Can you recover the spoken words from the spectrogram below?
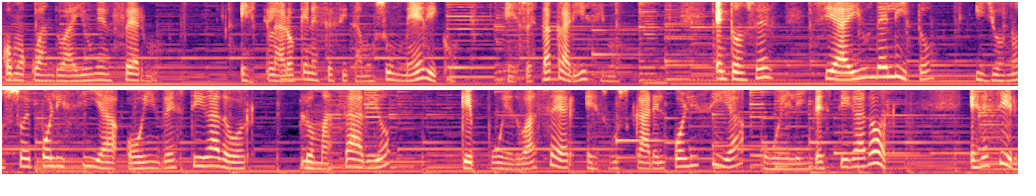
como cuando hay un enfermo. Es claro que necesitamos un médico, eso está clarísimo. Entonces, si hay un delito y yo no soy policía o investigador, lo más sabio que puedo hacer es buscar el policía o el investigador. Es decir,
